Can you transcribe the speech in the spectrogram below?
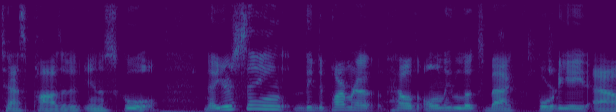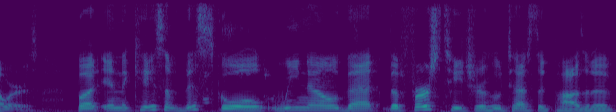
tests positive in a school. Now you're saying the Department of Health only looks back 48 hours. But in the case of this school, we know that the first teacher who tested positive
